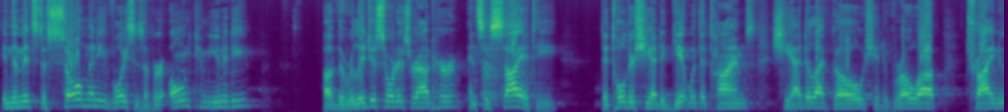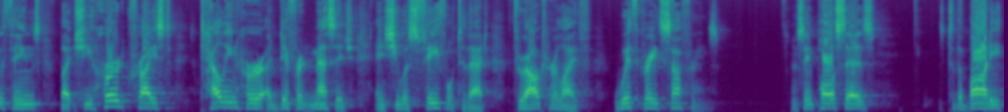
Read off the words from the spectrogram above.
in the midst of so many voices of her own community of the religious orders around her and society that told her she had to get with the times, she had to let go, she had to grow up, try new things, but she heard Christ telling her a different message, and she was faithful to that throughout her life with great sufferings. And St. Paul says to the body,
